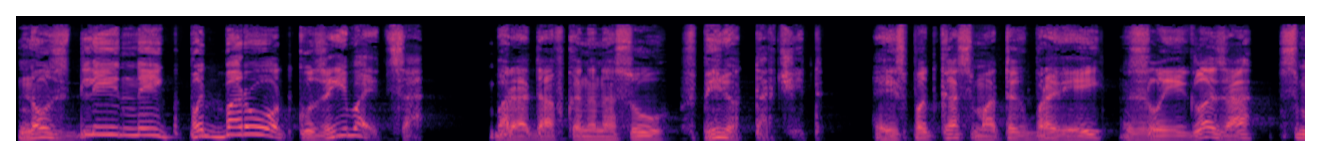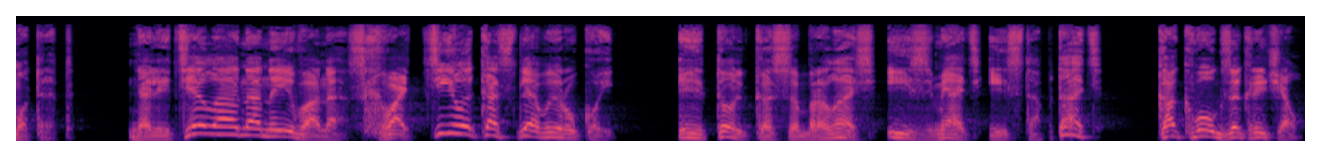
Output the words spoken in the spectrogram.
нос длинный к подбородку заебается. Бородавка на носу вперед торчит. Из-под косматых бровей злые глаза смотрят. Налетела она на Ивана, схватила костлявой рукой. И только собралась измять и стоптать, как волк закричал.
